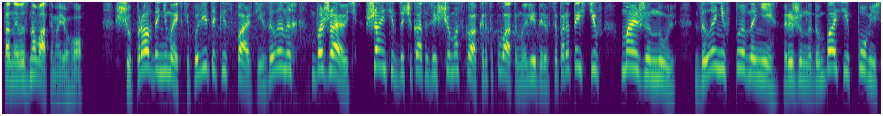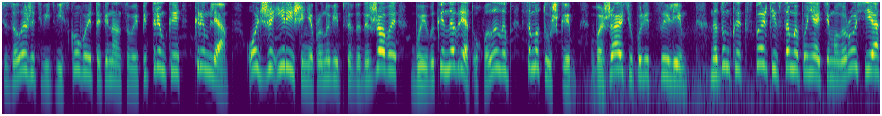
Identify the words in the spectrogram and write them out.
та не визнаватиме його. Щоправда, німецькі політики з партії зелених вважають, шансів дочекатися, що Москва критикуватиме лідерів сепаратистів, майже нуль. Зелені впевнені, режим на Донбасі повністю залежить від військової та фінансової підтримки Кремля. Отже, і рішення про нові псевдодержави бойовики навряд ухвалили б самотужки, вважають у політсилі. На думку експертів, саме поняття Малоросія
